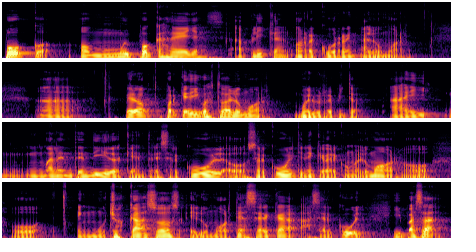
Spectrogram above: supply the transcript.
poco o muy pocas de ellas aplican o recurren al humor. Ah, pero, ¿por qué digo esto del humor? Vuelvo y repito, hay un malentendido que entre ser cool o ser cool tiene que ver con el humor, o, en muchos casos el humor te acerca a ser cool. Y pasa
